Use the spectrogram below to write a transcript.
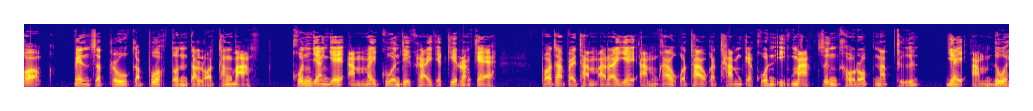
ก็เป็นศัตรูกับพวกตนตลอดทั้งบาง คนอย่างยายอ่ำไม่ควรที่ใครจะคิดรังแก เพราะถ้าไปทำอะไรยายอ่ำเข้าก็เท่ากับทำแก่คนอีกมาก ซึ่งเคารพนับถือยายอ่ำด้วย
